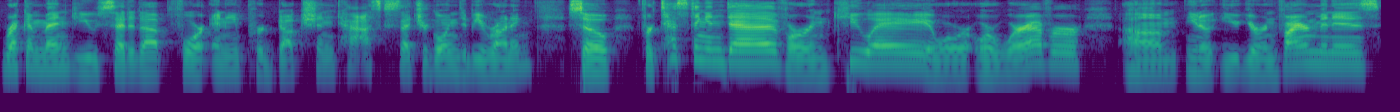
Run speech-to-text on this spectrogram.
recommend you set it up for any production tasks that you're going to be running. So for testing in dev or in QA or, or wherever um, you know you, your environment is,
